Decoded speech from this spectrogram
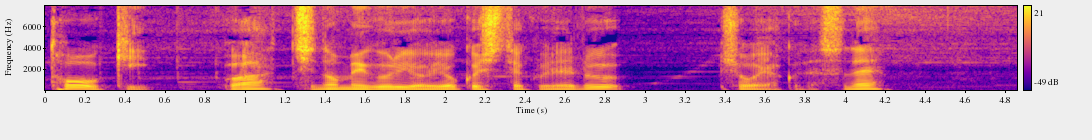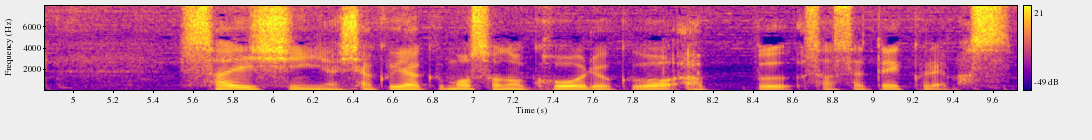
陶器は血の巡りを良くしてくれる生薬ですね。細心や芍薬もその効力をアップさせてくれます。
